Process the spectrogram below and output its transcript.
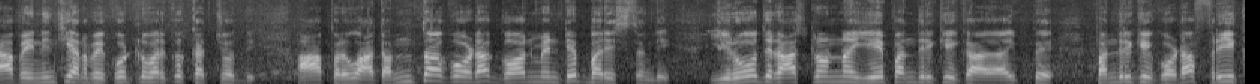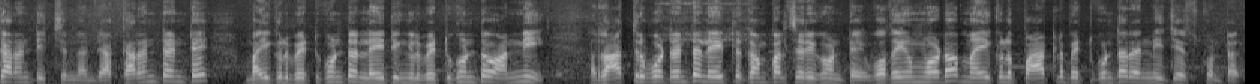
యాభై నుంచి ఎనభై కోట్ల వరకు ఖర్చు అవుద్ది. ఆ ప్రభు అదంతా కూడా గవర్నమెంటే భరిస్తుంది. ఈ రోజు రాష్ట్రంలో ఉన్న ఏ పందిరి కా- పందిరికి కూడా ఫ్రీ కరెంట్ ఇచ్చిందండి. ఆ కరెంట్ అంటే మైకులు పెట్టుకుంటాం లైటింగ్లు పెట్టుకుంటాం అన్నీ రాత్రిపూట అంటే లైట్లు కంపల్సరీగా ఉంటాయి. ఉదయం కూడా మైకులు పాటలు పెట్టుకుంటారు అన్నీ చేసుకుంటారు.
